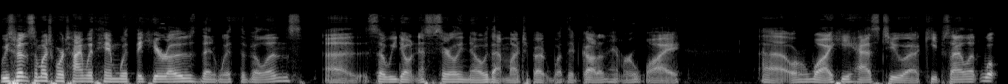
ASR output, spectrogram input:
we spent so much more time with him with the heroes than with the villains. Uh, so we don't necessarily know that much about what they've got on him or why uh, or why he has to uh, keep silent. Well,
